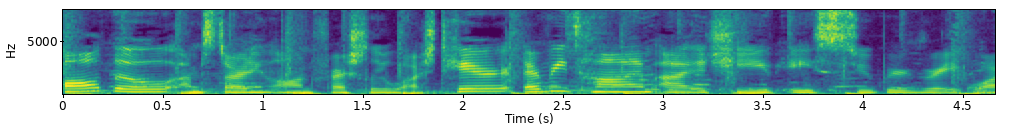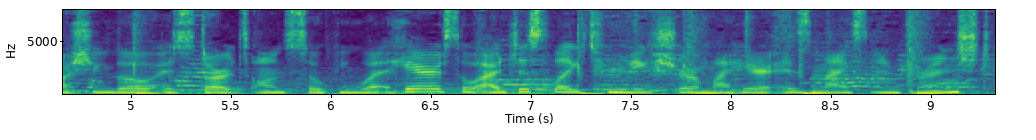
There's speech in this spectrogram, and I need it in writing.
Although I'm starting on freshly washed hair, every time I achieve a super great wash and go, it starts on soaking wet hair. So I just like to make sure my hair is nice and drenched.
